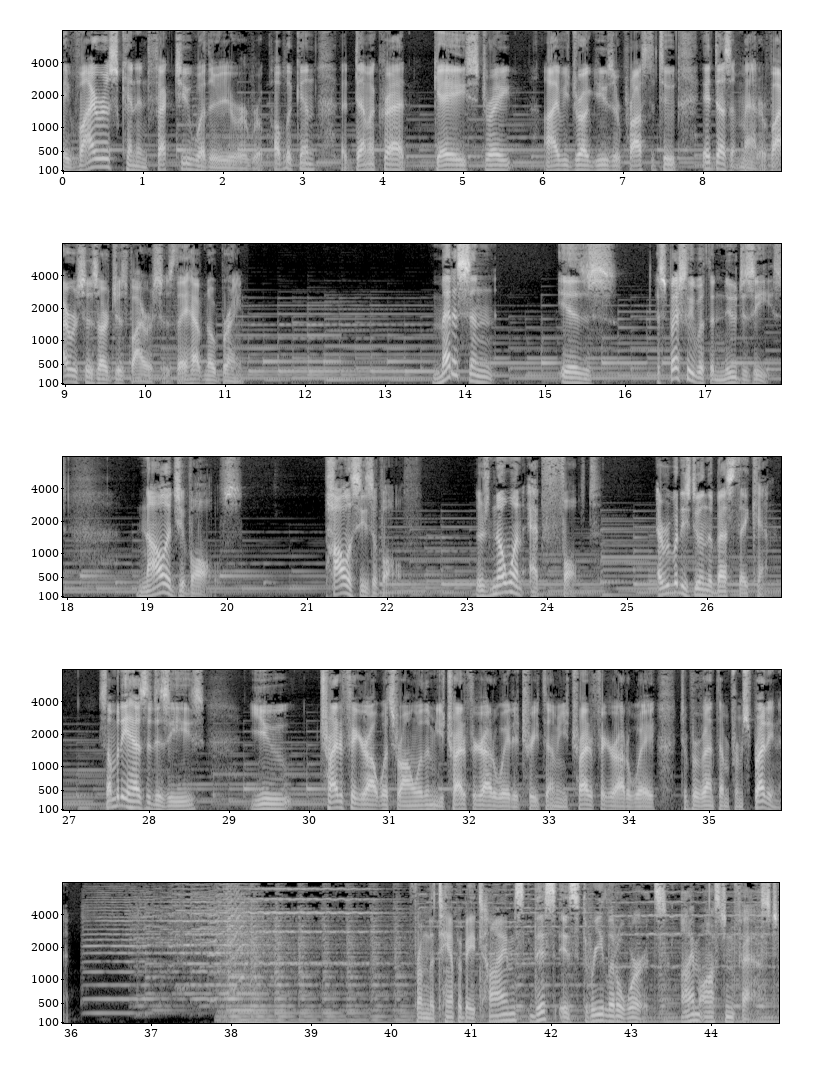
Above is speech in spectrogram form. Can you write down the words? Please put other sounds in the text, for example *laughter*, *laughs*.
A virus can infect you whether you're a Republican, a Democrat, gay, straight, IV drug user, prostitute. It doesn't matter. Viruses are just viruses, they have no brain. Medicine is, especially with a new disease, knowledge evolves, policies evolve. There's no one at fault. Everybody's doing the best they can. Somebody has a disease you try to figure out what's wrong with them, you try to figure out a way to treat them, and you try to figure out a way to prevent them from spreading it. From the Tampa Bay Times, this is Three Little Words. I'm Austin Fast.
